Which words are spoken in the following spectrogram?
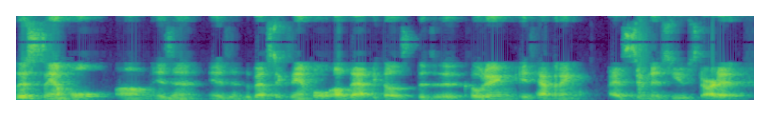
this sample um, isn't isn't the best example of that because the decoding is happening as soon as you start it.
